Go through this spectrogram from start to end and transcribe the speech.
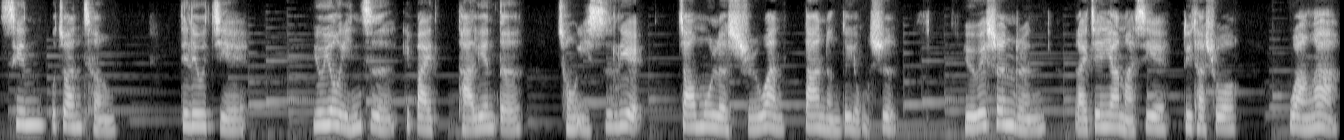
心不专诚。第六节，又用银子一百塔连德，从以色列招募了十万大能的勇士。有位圣人来见亚玛谢，对他说：“王啊，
